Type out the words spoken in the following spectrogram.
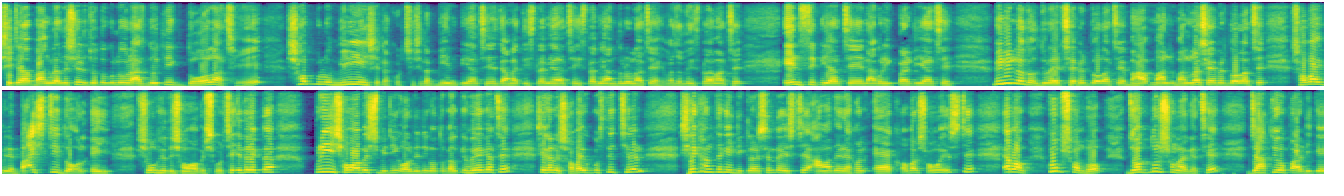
সেটা বাংলাদেশের যতগুলো রাজনৈতিক দল আছে, সবগুলো মিলিয়েই সেটা করছে। সেটা বিএনপি আছে, জামায়াত ইসলামী আছে, ইসলামী আন্দোলন আছে, হেফাজতে ইসলাম আছে, এনসিপি আছে, নাগরিক পার্টি আছে, বিভিন্ন দল, জুনায়দ সাহেবের দল আছে মান্না সাহেবের দল আছে, সবাই মিলে বাইশটি দল এই সংহতি সমাবেশ করছে। এদের একটা প্রি সমাবেশ মিটিং অলরেডি গতকালকে হয়ে গেছে, সেখানে সবাই উপস্থিত ছিলেন। সেখান থেকে ডিক্লারেশনটা এসছে, আমাদের এখন এক হবার সময় এসছে এবং খুব সম্ভব যতদূর শোনা গেছে, জাতীয় পার্টিকে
